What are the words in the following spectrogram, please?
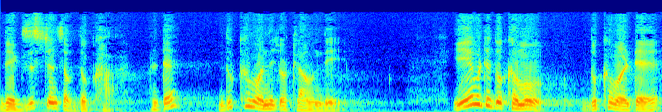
ది ఎగ్జిస్టెన్స్ ఆఫ్ దుఃఖ. అంటే దుఃఖం అన్ని చోట్ల ఉంది. ఏమిటి దుఃఖము? దుఃఖం అంటే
